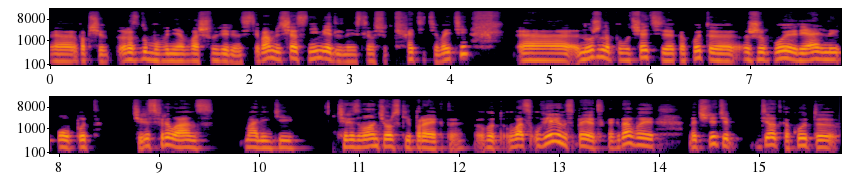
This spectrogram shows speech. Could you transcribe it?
вообще раздумывания в вашей уверенности. Вам сейчас немедленно, если вы все-таки хотите войти, нужно получать какой-то живой, реальный опыт через фриланс маленький, через волонтерские проекты. Вот у вас уверенность появится, когда вы начнете делать какую-то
